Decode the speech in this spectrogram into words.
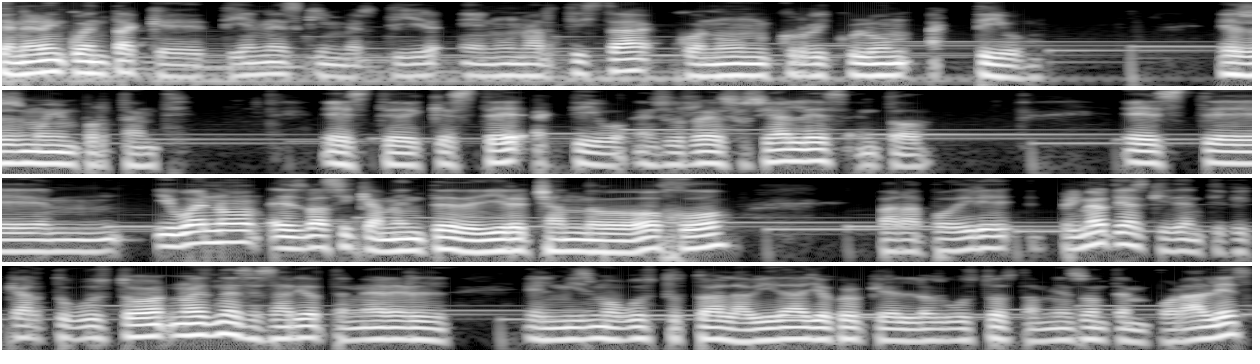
tener en cuenta que tienes que invertir en un artista con un currículum activo. Eso es muy importante. Este, que esté activo en sus redes sociales, en todo. Este, y bueno, es básicamente de ir echando ojo para poder, primero tienes que identificar tu gusto, no es necesario tener el, mismo gusto toda la vida, yo creo que los gustos también son temporales,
